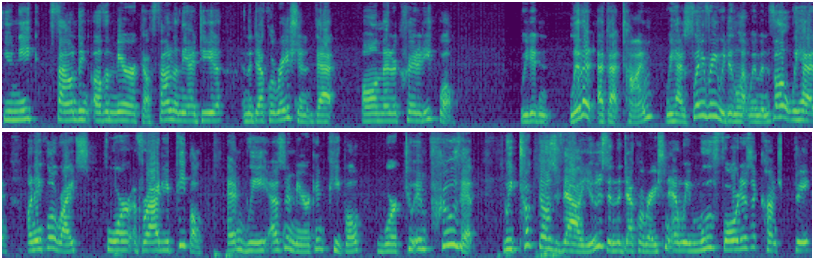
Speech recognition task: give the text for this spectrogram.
unique founding of America, found on the idea in the Declaration that all men are created equal. We didn't live it at that time. We had slavery, we didn't let women vote, we had unequal rights for a variety of people. And we, as an American people, worked to improve it. We took those values in the Declaration and we moved forward as a country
